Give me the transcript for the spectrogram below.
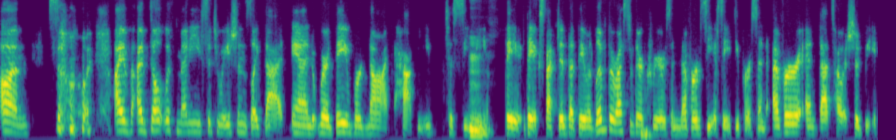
Um, so I've I've dealt with many situations like that and where they were not happy to see mm. me. They they expected that they would live the rest of their careers and never see a safety person ever. And that's how it should be.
